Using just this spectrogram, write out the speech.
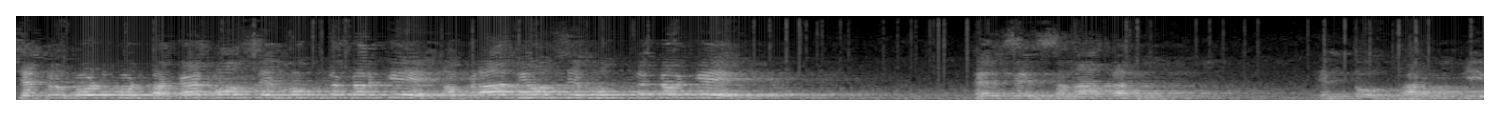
चित्रकूट को डकैतों से मुक्त करके, अपराधियों से मुक्त करके फिर से सनातन, हिंदू धर्म के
